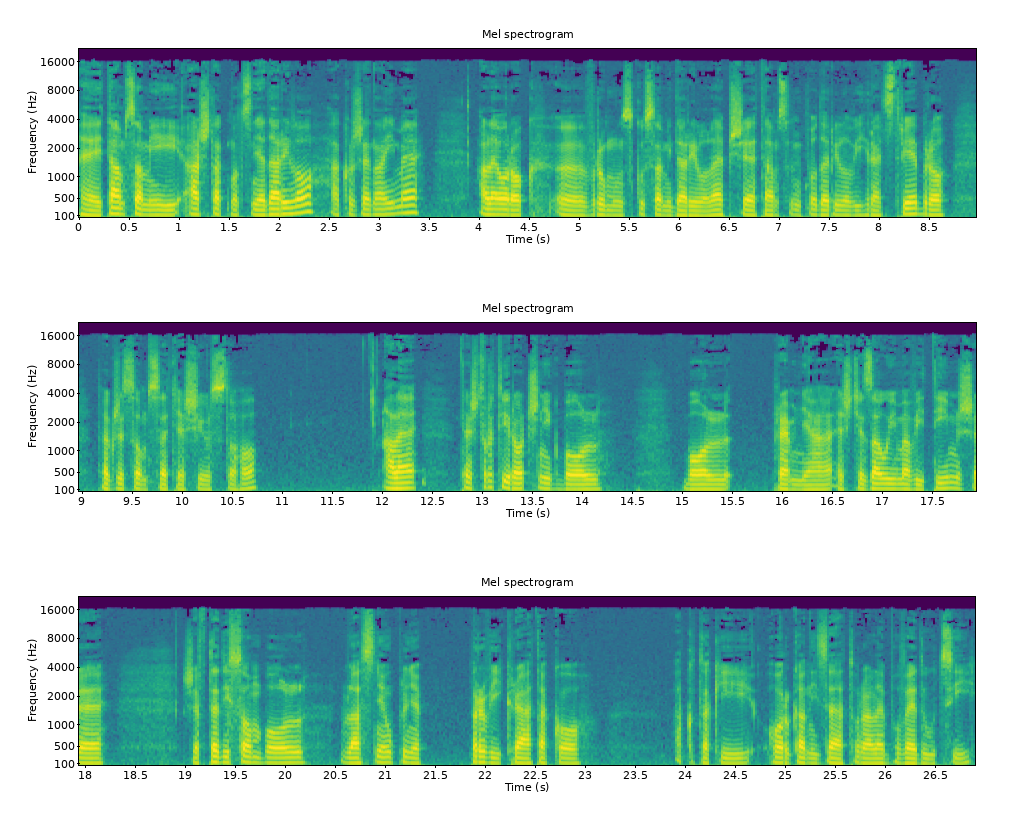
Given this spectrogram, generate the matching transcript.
Hej, tam sa mi až tak moc nedarilo, akože najmä, ale o rok e, v Rumunsku sa mi darilo lepšie, tam sa mi podarilo vyhrať striebro, takže som sa tešil z toho. Ale ten štvrtý ročník bol, bol pre mňa ešte zaujímavý tým, že, že vtedy som bol vlastne úplne prvýkrát ako ako taký organizátor alebo vedúci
